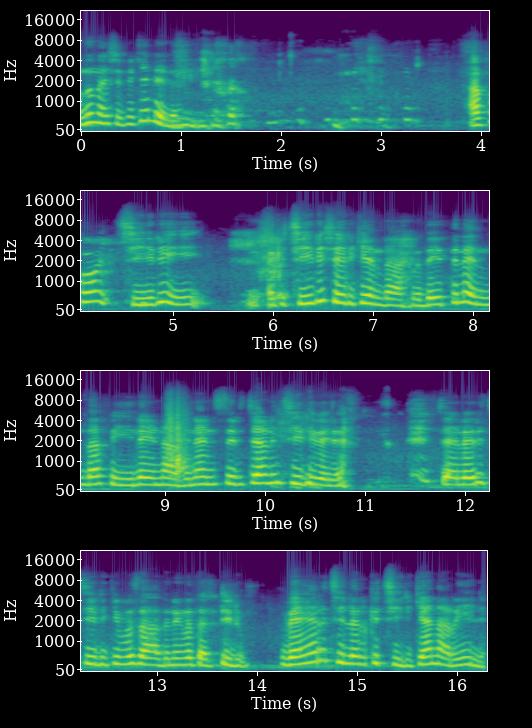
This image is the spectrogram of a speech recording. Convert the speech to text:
ഒന്നും നശിപ്പിക്കല്ലേ അപ്പോ ചിരി ചിരി ശരിക്കും എന്താ? ഹൃദയത്തിൽ എന്താ ഫീൽ ചെയ്യണ അതിനനുസരിച്ചാണ് ചിരി വരിക. ചിലർ ചിരിക്കുമ്പോൾ സാധനങ്ങൾ തട്ടിടും. വേറെ ചിലർക്ക് ചിരിക്കാൻ അറിയില്ല.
